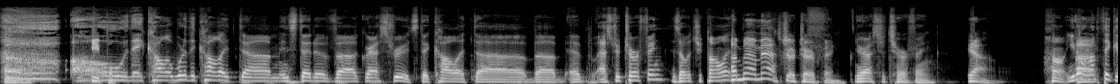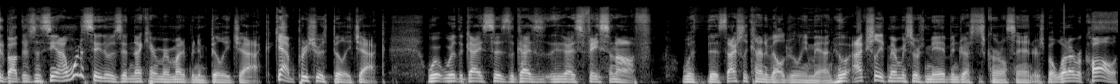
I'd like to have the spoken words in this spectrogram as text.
Uh, oh, people. they call it. What do they call it? Um, instead of uh, grassroots, they call it uh, uh, astroturfing. Is that what you call it? I'm, I'm astroturfing. You're astroturfing. Yeah. Huh. You know what I'm uh, thinking about? There's a scene. I want to say there was in. I can't remember. It might have been in Billy Jack. Yeah, I'm pretty sure it's Billy Jack, where, where the guy says the guy's the guy's facing off with this actually kind of elderly man who actually, if memory serves, may have been dressed as Colonel Sanders. But what I recall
